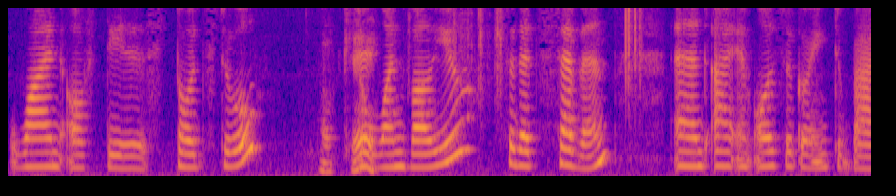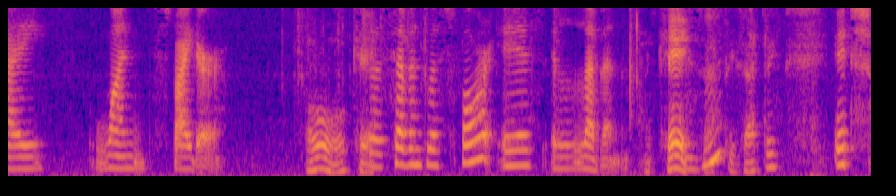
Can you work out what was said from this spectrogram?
one of this toadstool. Okay So one value, so that's 7. And I am also going to buy one spider. oh okay So 7 plus 4 is 11. Okay, so mm-hmm. that's exactly it.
